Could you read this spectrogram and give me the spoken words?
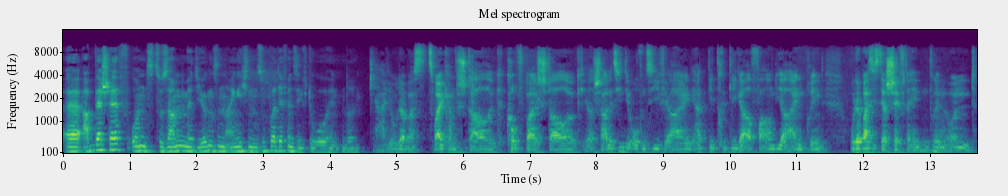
Äh, Abwehrchef und zusammen mit Jürgensen eigentlich ein super Defensivduo hinten drin. Ja, Udabas, zweikampfstark, Kopfballstark, er schaltet sich in die Offensive ein, er hat die Drittliga-Erfahrung, die er einbringt. Udabas ist der Chef da hinten drin und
